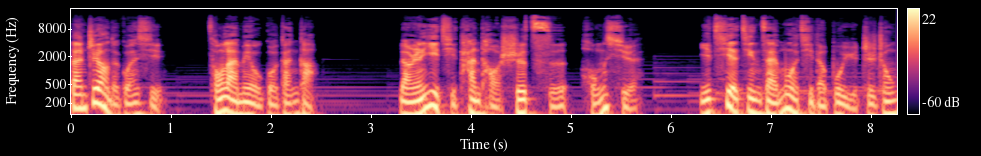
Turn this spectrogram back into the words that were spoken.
但这样的关系从来没有过尴尬，两人一起探讨诗词红学，一切尽在默契的不语之中。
